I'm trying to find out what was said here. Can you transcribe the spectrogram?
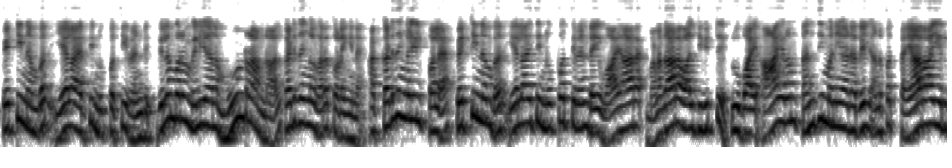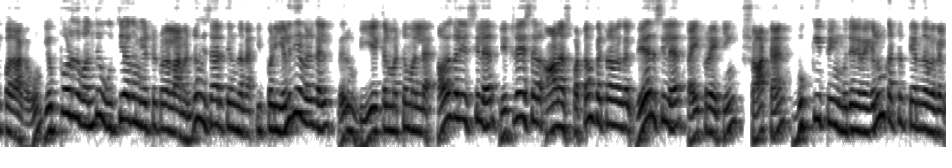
பெட்டி நம்பர் ஏழாயிரத்தி முப்பத்தி ரெண்டு. விளம்பரம் வெளியான மூன்றாம் நாள் கடிதங்கள் வர தொடங்கின. அக்கடிதங்களில் பல பெட்டி நம்பர் ஏழாயிரத்தி முப்பத்தி ரெண்டை வாயார மனதார வாழ்த்திவிட்டு ரூபாய் ஆயிரம் தந்தி மணியாடரில் அனுப்ப தயாராயிருப்பதாகவும் எப்பொழுது வந்து உத்தியோகம் ஏற்றுக்கொள்ளலாம் என்றும் விசாரித்திருந்தன இப்படி எழுதியவர்கள் வெறும் பிஏக்கள் மட்டுமல்ல அவர்களில் சிலர் லிட்ரேச்சர் ஆனர்ஸ் பட்டம் பெற்றவர்கள் வேறு சிலர் டைப் ரைட்டிங் ஷார்ட் அண்ட் புக் கீப்பிங் முதலியவைகளும் கற்றுத் தேர்ந்தவர்கள்.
